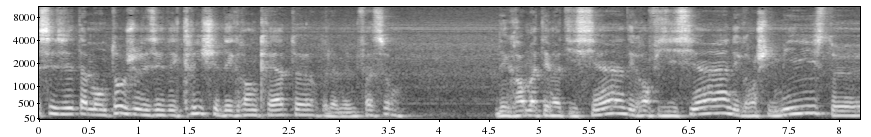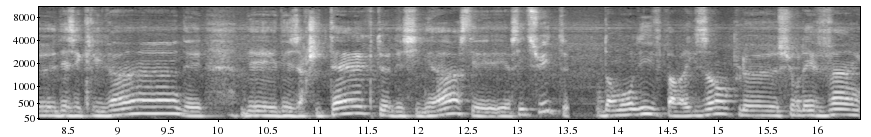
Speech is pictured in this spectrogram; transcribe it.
Ces états mentaux, je les ai décrits chez des grands créateurs de la même façon. Des grands mathématiciens, des grands physiciens, des grands chimistes, euh, des écrivains, des, des- des architectes, des cinéastes, et, ainsi de suite. Dans mon livre, par exemple, euh, sur les 20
